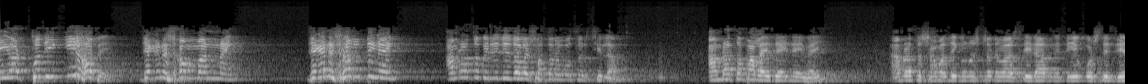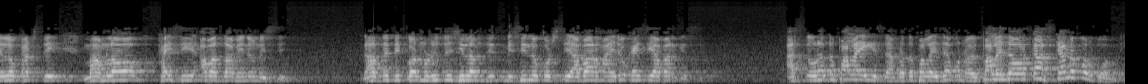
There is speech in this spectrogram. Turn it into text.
এই অর্থ দিয়ে কি হবে? যেখানে সম্মান নাই, যেখানে শান্তি নাই আমরা তো বিরোধী দলের সতেরো বছর ছিলাম। আমরা তো পালাই যাই নাই ভাই। আমরা তো সামাজিক অনুষ্ঠানে আসছি রাজনীতিও করছি, জেলও কাটছি, মামলাও খাইছি, আবার জামিনও নিচ্ছি রাজনৈতিক কর্মসূচি ছিলাম মিছিলও করছি, আবার মাইরও খাইছি, আবার গেছি। আজকে ওরা তো পালাই গেছে, আমরা তো পালাই যাব না। পালাই যাওয়ার কাজ কেন করব আমি?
